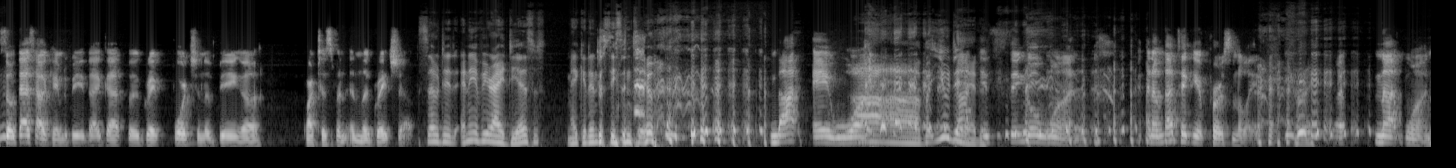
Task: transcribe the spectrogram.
So that's how it came to be. That I got the great fortune of being a participant in the great show. So, did any of your ideas make it into season two? Not a one. ah, but you Not a single one. and I'm not taking it personally. Right. Not one.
